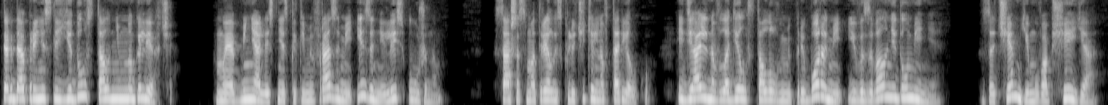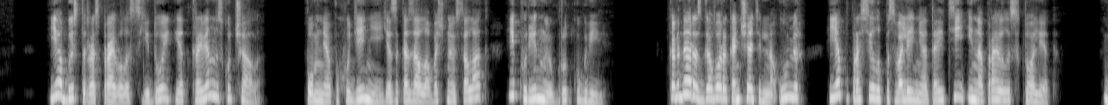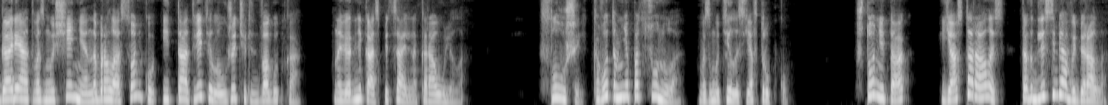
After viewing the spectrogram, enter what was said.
Когда принесли еду, стало немного легче. Мы обменялись несколькими фразами и занялись ужином. Саша смотрел исключительно в тарелку, идеально владел столовыми приборами и вызывал недоумение. Зачем ему вообще я? Я быстро расправилась с едой и откровенно скучала. Помня о похудении, я заказала овощной салат и куриную грудку-гриль. Когда разговор окончательно умер, я попросила позволения отойти и направилась в туалет. Горя от возмущения, набрала Соньку, и та ответила уже через два гудка. Наверняка специально караулила. «Слушай, кого-то мне подсунуло», — возмутилась я в трубку. «Что не так? Я старалась, как для себя выбирала».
